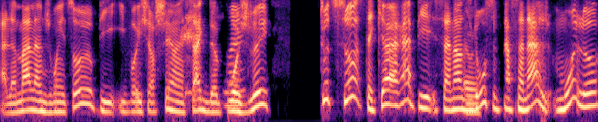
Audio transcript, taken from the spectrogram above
a mal à une jointure, puis il va y chercher un sac de poids Ouais. gelé. Tout ça, c'était écœurant, puis ça en dit Ah oui. gros sur le personnage. Moi, là,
